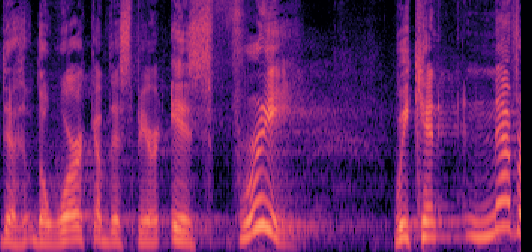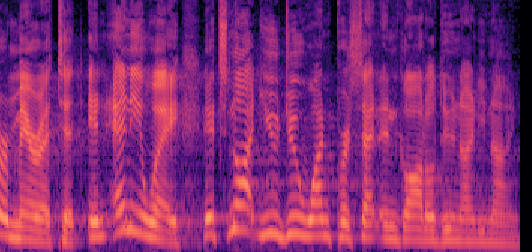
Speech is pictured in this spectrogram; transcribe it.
The, the work of the Spirit is free. We can never merit it in any way. It's not you do 1% and God will do 99.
